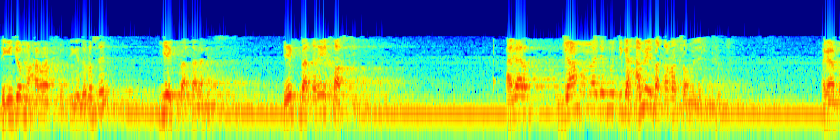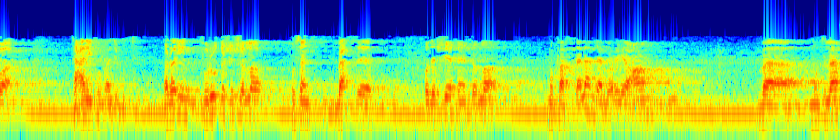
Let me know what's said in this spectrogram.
دیگه اینجا محرف شد دیگه درسته یک بقرة هست. یک بقرة خاصی اگر جمع اومده بود دیگه همه بقرات شاملش میشد اگر با تعریف اومده بود حالا این فروقش انشالله خصوصا بحث خود شیخ انشالله مفصلا درباره عام و مطلق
